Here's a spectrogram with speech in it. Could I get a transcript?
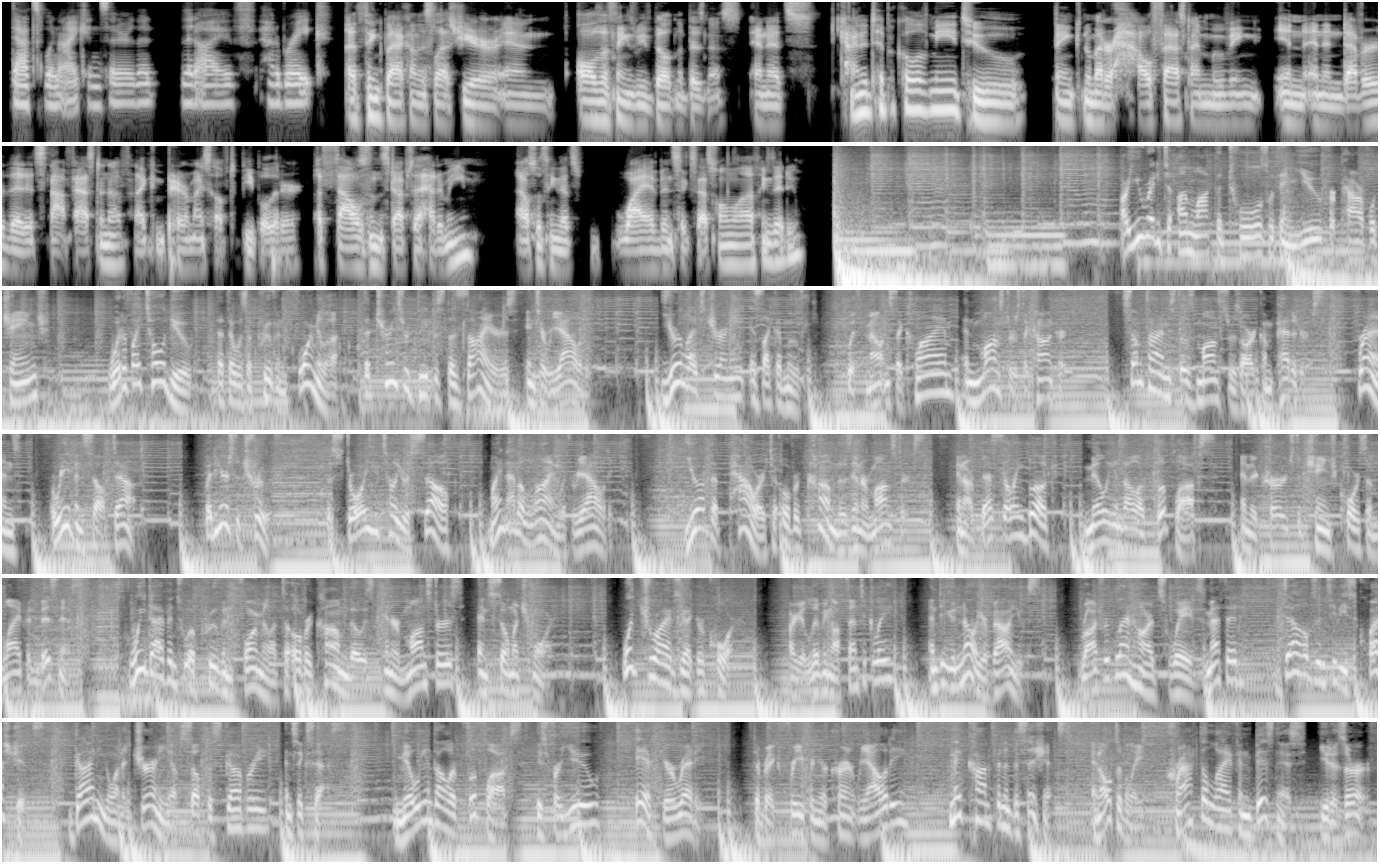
That's when I consider that that I've had a break. I think back on this last year and all the things we've built in the business, and it's kind of typical of me to think no matter how fast I'm moving in an endeavor that it's not fast enough and I compare myself to people that are a thousand steps ahead of me. I also think that's why I've been successful in a lot of things I do. Are you ready to unlock the tools within you for powerful change? What if I told you that there was a proven formula that turns your deepest desires into reality? Your life's journey is like a movie, with mountains to climb and monsters to conquer. Sometimes those monsters are competitors, friends, or even self doubt. But here's the truth the story you tell yourself might not align with reality. You have the power to overcome those inner monsters. In our best selling book, Million Dollar Flip Flops and the Courage to Change Course in Life and Business, we dive into a proven formula to overcome those inner monsters and so much more. What drives you at your core? Are you living authentically? And do you know your values? Roger Lenhart's Waves method delves into these questions, guiding you on a journey of self discovery and success. Million Dollar Flip Flops is for you if you're ready to break free from your current reality, make confident decisions, and ultimately craft a life and business you deserve.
